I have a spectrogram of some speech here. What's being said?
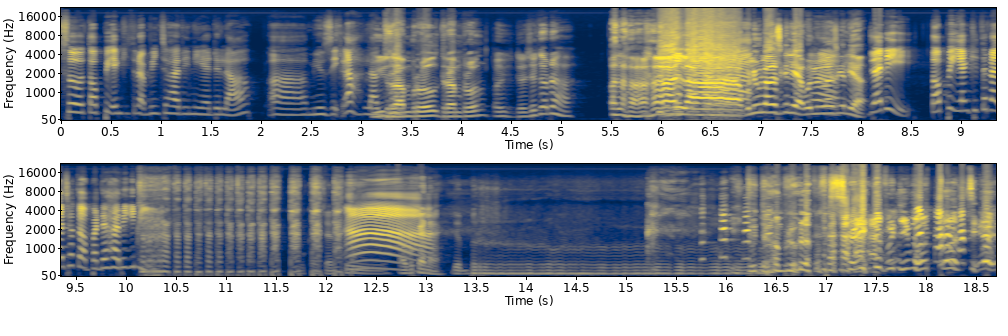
So topik yang kita nak bincang hari ni adalah uh, music lah, lagu. Music. Drum roll, drum roll. Oh, dah cakap dah. Alah, alah. Boleh ulang sekali tak? Boleh Ah, ulang sekali tak? Jadi, topik yang kita nak cakap pada hari ini. Tu. ah. Oh, bukan eh? Itu drum roll apa pasal itu bunyi motor sial.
